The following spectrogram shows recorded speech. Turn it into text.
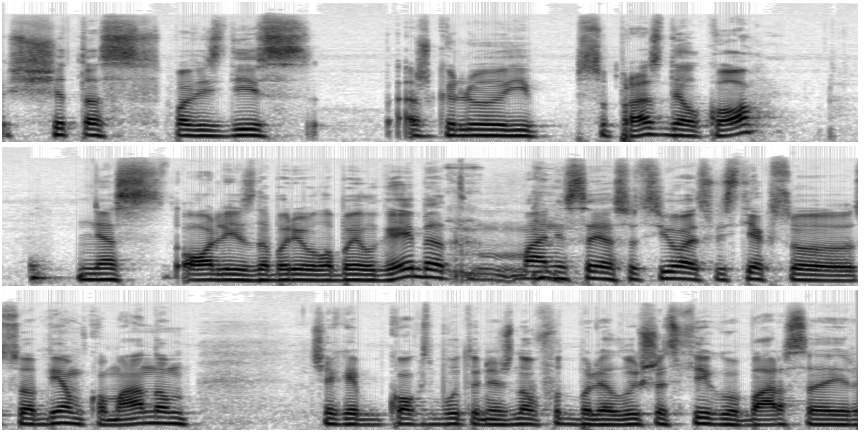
šitas pavyzdys aš galiu jį supras dėl ko, nes Olijais dabar jau labai ilgai, bet man jisai asocijuojas vis tiek su, su abiem komandom. Čia kaip koks būtų, nežinau, futbolė Luišas Figų, Barsa ir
